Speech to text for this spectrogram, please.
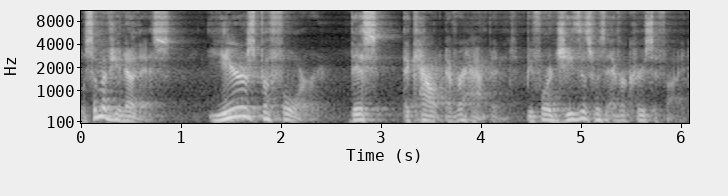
Well, some of you know this. Years before this account ever happened, before Jesus was ever crucified,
